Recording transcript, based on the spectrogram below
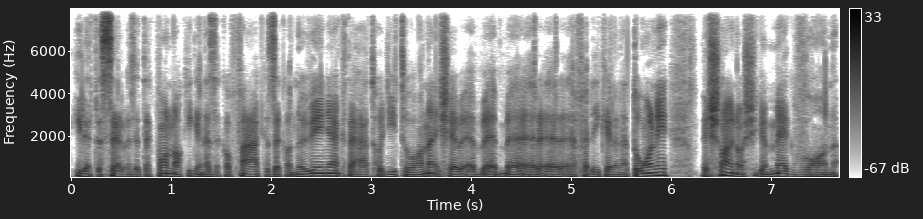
illetve szervezetek vannak, igen, ezek a fák, fák, ezek a növények, tehát hogy itt van, és e, e, e, e felé kellene tolni, de sajnos igen, megvan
